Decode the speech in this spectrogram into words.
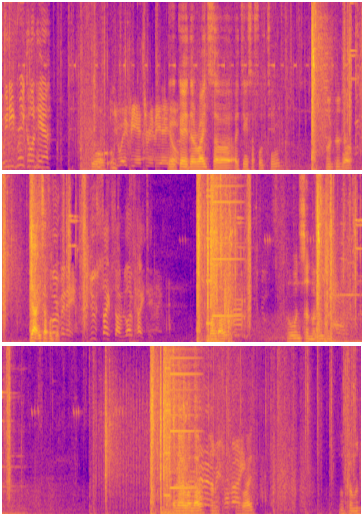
We need recon here. Whoa. UAV entering the AO. Okay, the right uh, I think it's a full team. Okay. No. Yeah, it's a full team. In. New safe zone located. One down. I went inside my building. Another one down. Ten enemies remain. Right. I'm coming.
